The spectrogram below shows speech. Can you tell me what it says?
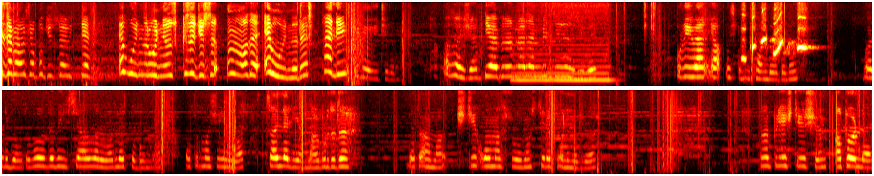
Hepinize merhaba bugün sizlerle birlikte ev oyunları oynuyoruz. Kısacası onun adı ev oyunları. Hadi videoya geçelim. Arkadaşlar diğer bölümlerden bildiğiniz gibi burayı ben yapmıştım kendi odamı. Böyle bir oda. Burada bilgisayarları var, laptopum var, oturma şeyim var, sandalyem var. Burada da yatağım var. Çiçek olmazsa olmaz telefonumuz var. Sonra PlayStation, hoparlör,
